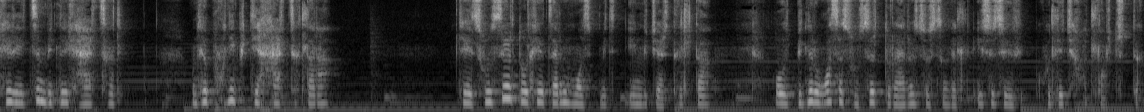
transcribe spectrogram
Тэгэхээр эзэн биднийг хайрцагл үнэхээр Бурханыг бити хайрцаглаараа. Тэгээ сүнсээр дүүрхийг зарим хүмүүс ингэж ярьдаг л да. Өө бид нар угаасаа сүнсээр дүр ариун сүнс ингээл Иесусыг хүлээж авахд л орчдөг.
